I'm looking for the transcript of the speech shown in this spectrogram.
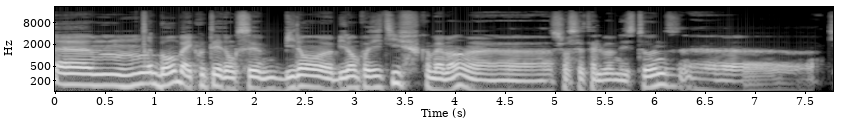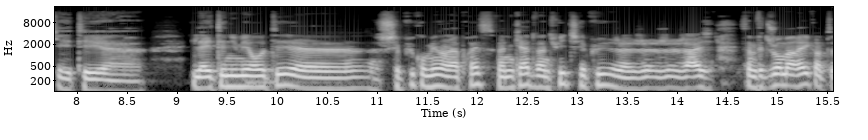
euh, bon bah écoutez donc c'est bilan bilan positif quand même hein, sur cet album des Stones qui a été il a été numéroté, je sais plus combien dans la presse, 24, 28, je sais plus. J'arrive, ça me fait toujours marrer quand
